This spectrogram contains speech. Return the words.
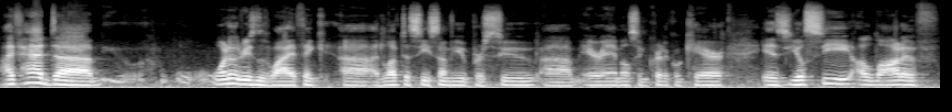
I've had uh, one of the reasons why I think uh, I'd love to see some of you pursue um, air ambulance and critical care is you'll see a lot of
